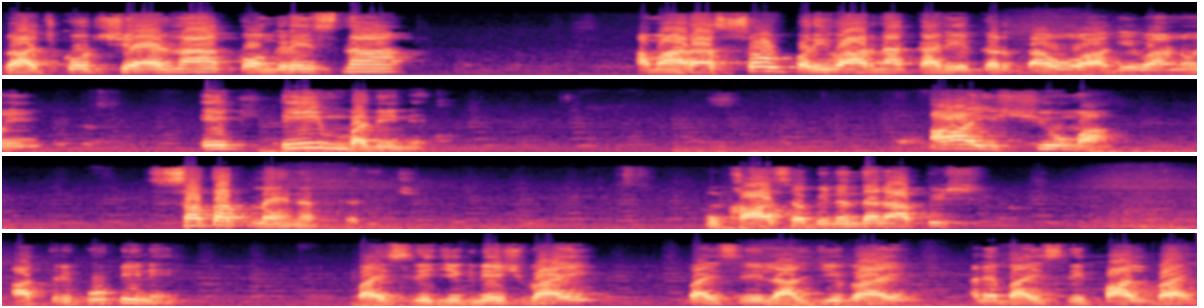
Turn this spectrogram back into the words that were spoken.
રાજકોટ શહેરના કોંગ્રેસના અમારા સૌ પરિવારના કાર્યકર્તાઓ, આગેવાનોએ એક ટીમ બનીને આ ઇસ્યુમાં સતત મહેનત કરી છે. હું ખાસ અભિનંદન આપીશ આ ત્રિપુટીને, ભાઈ શ્રી જિગ્નેશભાઈ, ભાઈ શ્રી લાલજીભાઈ અને ભાઈ શ્રી પાલભાઈ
